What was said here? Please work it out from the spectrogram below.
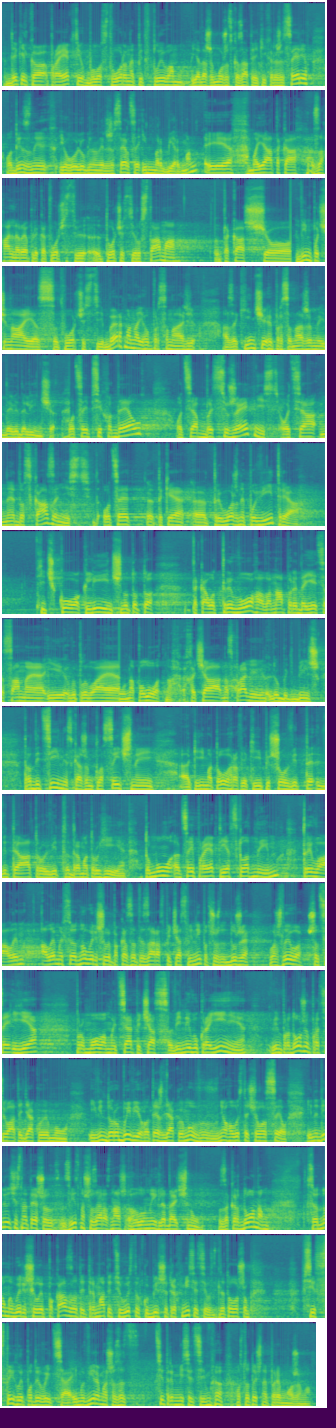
Декілька проєктів було створено під впливом, я навіть можу сказати, яких режисерів. Один з них його улюблений режисер це Інмар Бергман. І моя така загальна репліка творчості, творчості Рустама. Така, що він починає з творчості Бергмана, його персонажів, а закінчує персонажами Девіда Лінча. Оцей психодел, оця безсюжетність, оця недосказаність, оце е, таке е, тривожне повітря. Хічкок, лінч, ну тобто така от тривога, вона передається саме і випливає на полотнах. Хоча насправді він любить більш традиційний, скажімо, класичний е, кінематограф, який пішов від, те- від театру, від драматургії. Тому е, цей проєкт є складним, тривалим, але ми все одно вирішили показати зараз під час війни, тому що дуже важливо, що це і є промова митця під час війни в Україні. Він продовжив працювати, дякую йому. І він доробив його, теж дякую йому. В нього вистачило сил. І не дивлячись на те, що звісно, що зараз наш головний глядач ну, за кордоном, все одно ми вирішили показувати і тримати цю виставку більше трьох місяців для того, щоб всі встигли подивитися. І ми віримо, що за ці три місяці ми остаточно переможемо.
